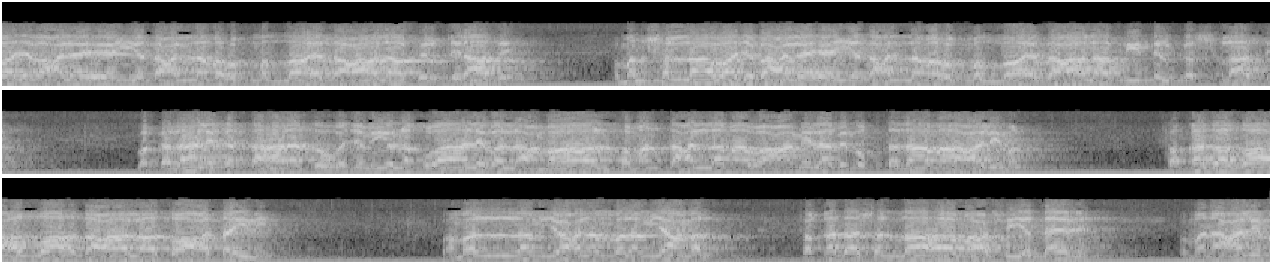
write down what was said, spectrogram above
واجب عليه ان يتعلم حكم الله تعالى في القراءه ومن صلى واجب عليه ان يتعلم حكم الله تعالى في تلك الصلاة. وکزال الصلاه وكذلك الطهارة وجميع الأقوال والأعمال، فمن تعلم وعمل بمقتضى ما علم، فقد أطاع الله تعالى طاعتين ومن لم يعلم ولم يعمل، فقد أسى الله معصيتين ومن علم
